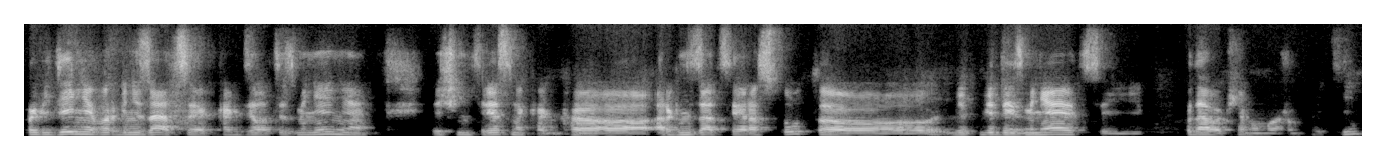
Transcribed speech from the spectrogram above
поведение в организациях, как делать изменения. Очень интересно, как а, организации растут, виды изменяются и куда вообще мы можем прийти.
